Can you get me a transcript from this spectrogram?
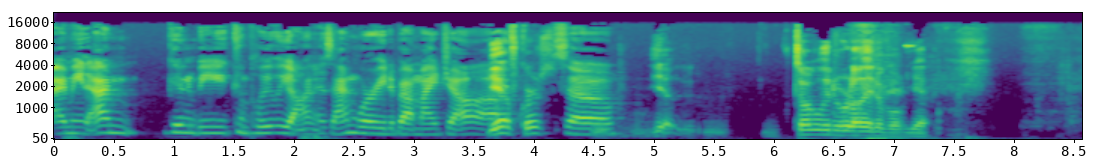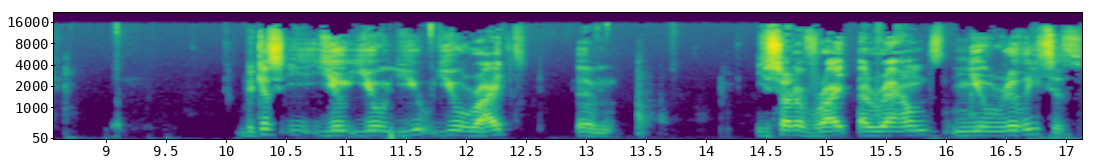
I mean, I'm gonna be completely honest. I'm worried about my job. yeah, of course. So Yeah, totally relatable. Yeah, because you you you you write, um, you sort of write around new releases.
